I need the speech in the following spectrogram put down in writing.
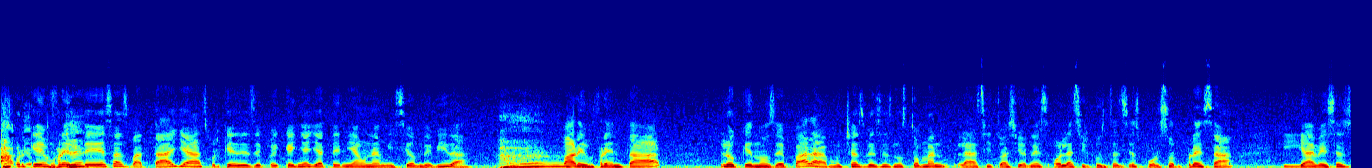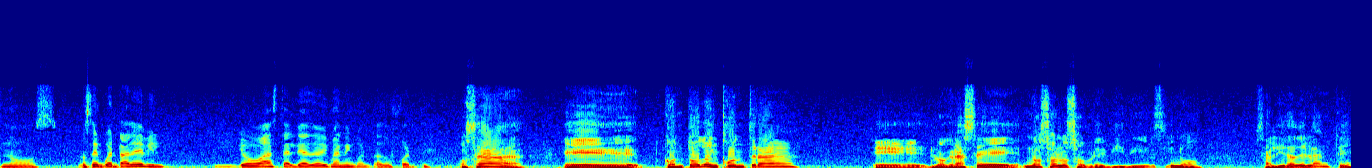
Ah, porque ¿por enfrenté qué? esas batallas, porque desde pequeña ya tenía una misión de vida Ah, para enfrentar lo que nos depara. Muchas veces nos toman las situaciones o las circunstancias por sorpresa y a veces nos, nos encuentra débil. Y yo hasta el día de hoy me han encontrado fuerte. o sea, eh, con todo en contra, eh, lograste no solo sobrevivir, sino salir adelante.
